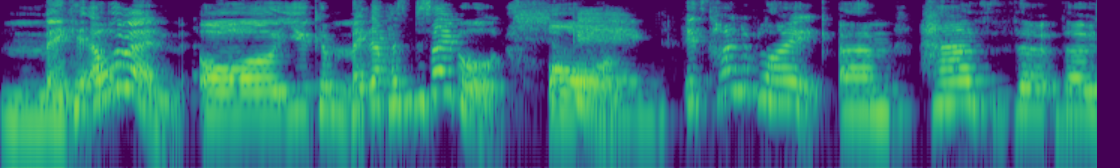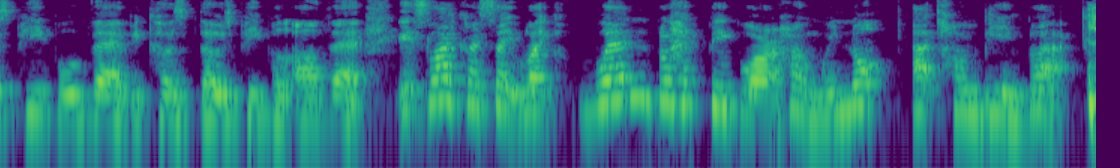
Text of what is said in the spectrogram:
make it a woman, or you can make that person disabled, Shocking. or it's kind of like um, have the, those people there because those people are there. It's like I say, like when black people are at home, we're not at home being black.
